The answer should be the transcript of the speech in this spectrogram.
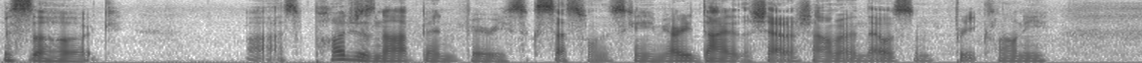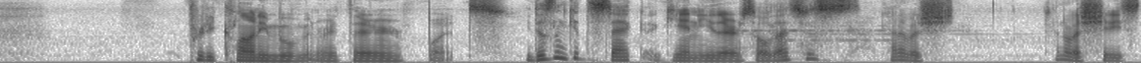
Misses a hook. Uh, so Pudge has not been very successful in this game. He already died at the Shadow Shaman, and that was some pretty clowny, pretty clowny movement right there. But he doesn't get the stack again either, so that's just kind of a kind of a shitty,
